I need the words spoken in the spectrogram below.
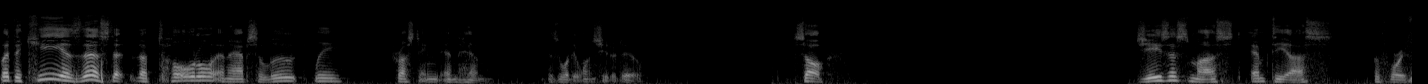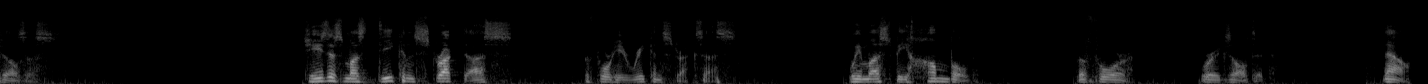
but the key is this that the total and absolutely trusting in him is what he wants you to do. So Jesus must empty us before he fills us. Jesus must deconstruct us before he reconstructs us. We must be humbled before we're exalted. Now,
